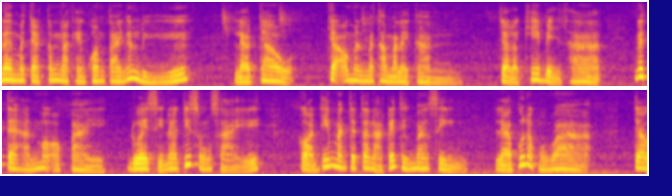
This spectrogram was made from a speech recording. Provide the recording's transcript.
ได้มาจากตำหนักแห่งความตายงั้นหรือ แล้วเจ้าจะเอามันมาทำอะไรกันจระเข้เบญจธาตุได้แต่หันมองออกไปด้วยสีหน้าที่สงสัย ก่อนที่มันจะตระหนักได้ถึงบางสิ่ง แล้วพูดออกมาว่า เจ้า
